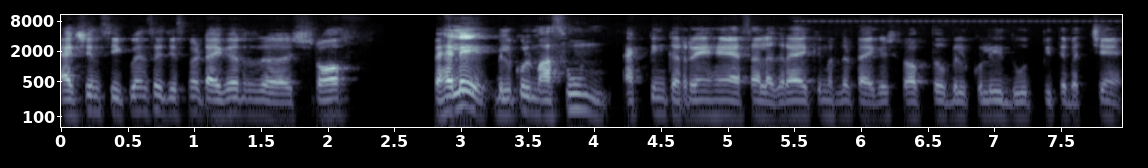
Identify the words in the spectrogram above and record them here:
एक्शन सीक्वेंस है जिसमें टाइगर श्रॉफ पहले बिल्कुल मासूम एक्टिंग कर रहे हैं। ऐसा लग रहा है कि मतलब टाइगर श्रॉफ तो बिल्कुल ही दूध पीते बच्चे हैं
